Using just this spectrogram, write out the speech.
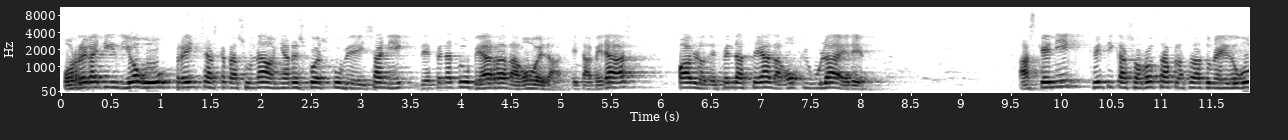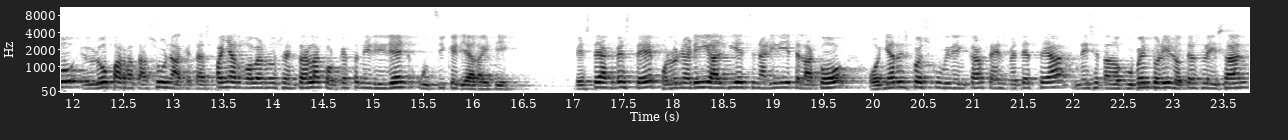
Horregaitik diogu, prentsa askatasuna oinarrezko eskubide izanik defendatu beharra dagoela, eta beraz, Pablo defendatzea dagokigula ere. Azkenik, kritika zorrotza plazaratu nahi dugu Europar Batasunak eta Espainiar Gobernu Zentralak orkestan diren utzikeria gaitik. Besteak beste, Poloniari albietzen ari dietelako oinarrizko eskubideen karta ez betetzea, neiz eta dokumentori lotesle izan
